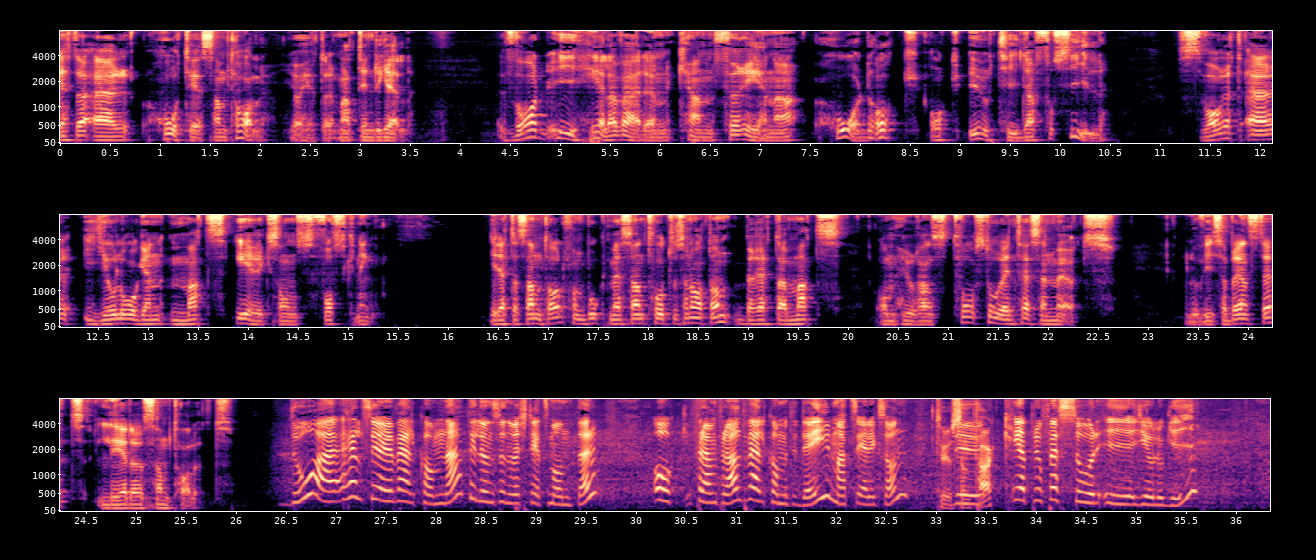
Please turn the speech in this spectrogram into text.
Detta är HT-samtal. Jag heter Martin Degrell. Vad i hela världen kan förena hårdrock och urtida fossil? Svaret är geologen Mats Erikssons forskning. I detta samtal från Bokmässan 2018 berättar Mats om hur hans två stora intressen möts. Lovisa Brännstedt leder samtalet. Då hälsar jag er välkomna till Lunds universitets monter. Och framförallt välkommen till dig, Mats Eriksson. Tusen du tack. är professor i geologi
